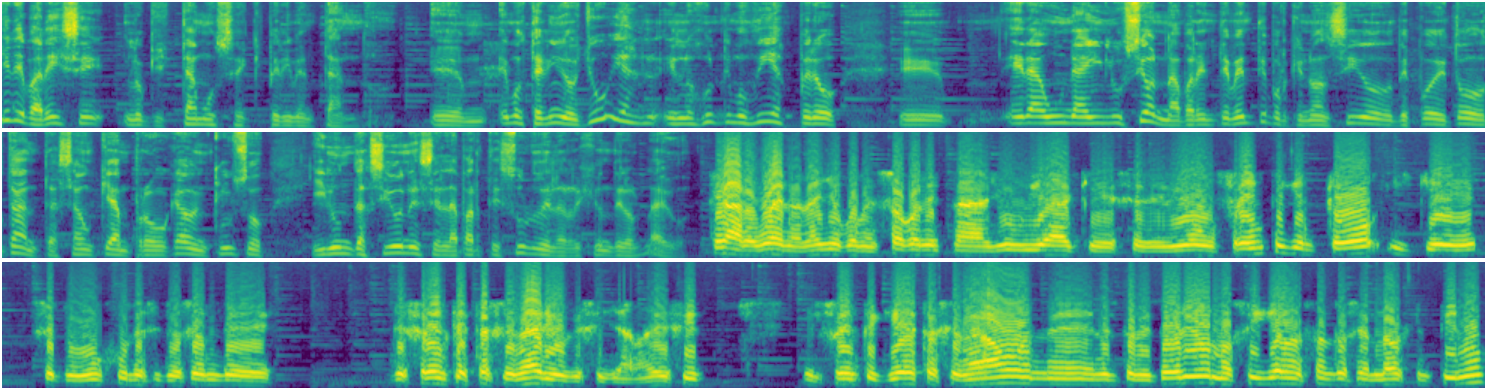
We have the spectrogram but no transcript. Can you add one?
¿Qué le parece lo que estamos experimentando? Em, hemos tenido lluvias en los últimos días, pero eh, era una ilusión aparentemente porque no han sido después de todo tantas, aunque han provocado incluso inundaciones en la parte sur de la región de los lagos. Claro, bueno, el año comenzó con esta lluvia que se debió a un frente que entró y que se produjo una situación de, de frente estacionario que se llama, es decir, el frente queda estacionado en, el territorio, no sigue avanzando hacia el lado argentino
